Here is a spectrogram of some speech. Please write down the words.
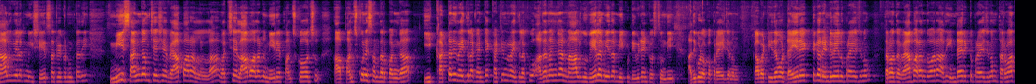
నాలుగు వేలకు మీకు షేర్ సర్టిఫికేట్ ఉంటుంది. మీ సంఘం చేసే వ్యాపారాలల్లో వచ్చే లాభాలను మీరే పంచుకోవచ్చు. ఆ పంచుకునే సందర్భంగా ఈ కట్టని రైతుల కంటే కట్టిన రైతులకు అదనంగా నాలుగు వేల మీద మీకు డివిడెంట్ వస్తుంది. అది కూడా ఒక ప్రయోజనం. కాబట్టి ఇదేమో డైరెక్ట్గా రెండు వేలు ప్రయోజనం తర్వాత వ్యాపారం ద్వారా అది ఇండైరెక్ట్ ప్రయోజనం తర్వాత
